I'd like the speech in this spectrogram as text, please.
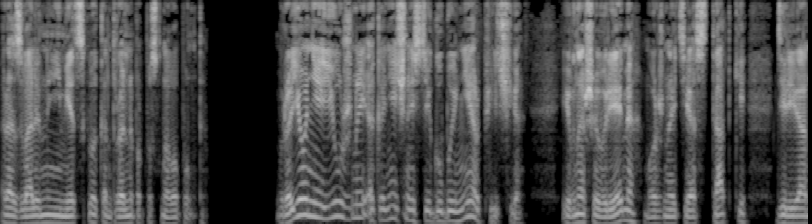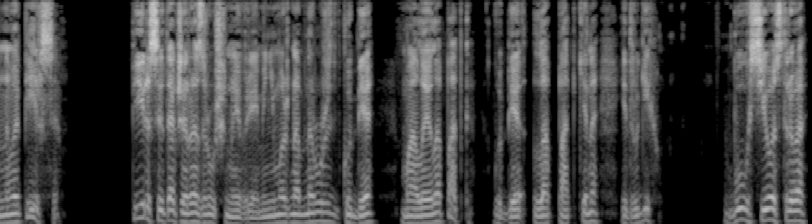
развалины немецкого контрольно-пропускного пункта. В районе южной оконечности губы Нерпичья и в наше время можно найти остатки деревянного пирса. Пирсы, также разрушенные времени, можно обнаружить в губе Малая Лопатка, губе Лопаткина и других. В бухте острова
